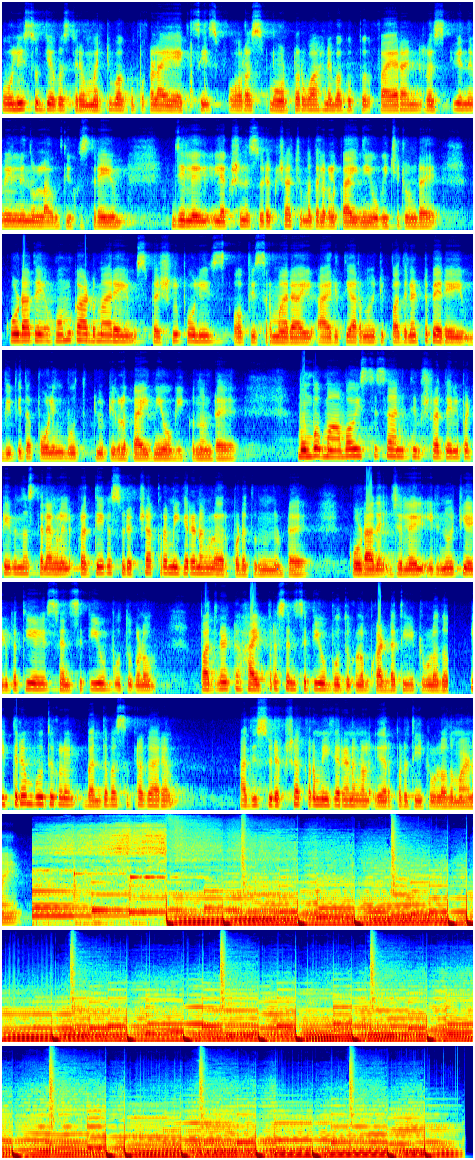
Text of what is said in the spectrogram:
പോലീസ് ഉദ്യോഗസ്ഥരും മറ്റു വകുപ്പുകളായ എക്സൈസ് ഫോറസ്റ്റ് മോട്ടോർ വാഹന വകുപ്പ് ഫയർ ആൻഡ് റെസ്ക്യൂ എന്നിവയിൽ നിന്നുള്ള ഉദ്യോഗസ്ഥരെയും ജില്ലയിൽ ഇലക്ഷൻ സുരക്ഷാ ചുമതലകൾക്കായി നിയോഗിച്ചിട്ടുണ്ട്. കൂടാതെ ഹോം ഗാർഡുമാരെയും സ്പെഷ്യൽ പോലീസ് ഓഫീസർമാരായി ആയിരത്തി അറുന്നൂറ്റി പതിനെട്ട് പേരെയും വിവിധ പോളിംഗ് ബൂത്ത് ഡ്യൂട്ടികൾക്കായി നിയോഗിക്കുന്നുണ്ട്. മുമ്പ് മാവോയിസ്റ്റ് സാന്നിധ്യം ശ്രദ്ധയിൽപ്പെട്ടിരുന്ന സ്ഥലങ്ങളിൽ പ്രത്യേക സുരക്ഷാ ക്രമീകരണങ്ങൾ ഏർപ്പെടുത്തുന്നുണ്ട്. കൂടാതെ ജില്ലയിൽ ഇരുന്നൂറ്റി എഴുപത്തിയേഴ് സെൻസിറ്റീവ് ബൂത്തുകളും പതിനെട്ട് ഹൈപ്പർ സെൻസിറ്റീവ് ബൂത്തുകളും കണ്ടെത്തിയിട്ടുള്ളതും ഇത്തരം ബൂത്തുകളിൽ ബന്ദോബസ്ത് പ്രകാരം അതിസുരക്ഷാ ക്രമീകരണങ്ങൾ ഏർപ്പെടുത്തിയിട്ടുള്ളതുമാണ്.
